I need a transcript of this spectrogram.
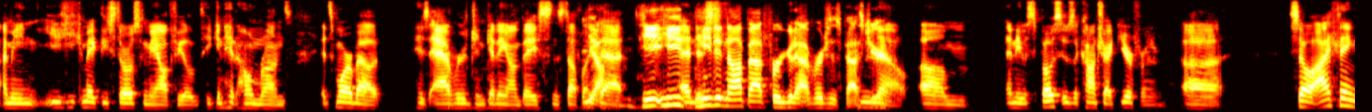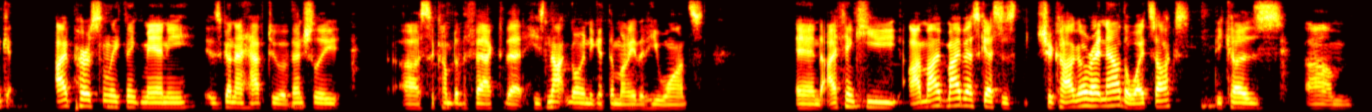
I mean, he he can make these throws from the outfield. He can hit home runs. It's more about his average and getting on base and stuff like yeah, that. he he And he his- did not bat for a good average this past year. No. Um, and he was supposed to, it was a contract year for him. Uh, so I think I personally think Manny is going to have to eventually uh, succumb to the fact that he's not going to get the money that he wants. And I think he, I, my my best guess is Chicago right now, the White Sox, because um,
